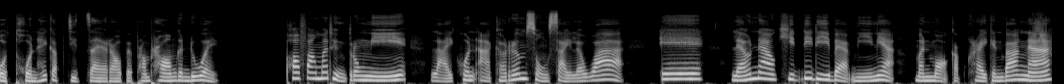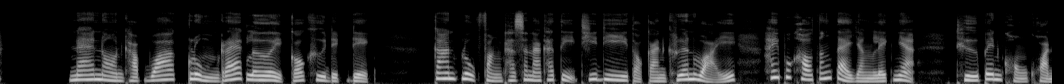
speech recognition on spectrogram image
อดทนให้กับจิตใจเราไปพร้อม ๆ กันด้วย พอฟังมาถึงตรงนี้ หลายคนอาจจะเริ่มสงสัยแล้วว่า เอ แล้วแนวคิดดีๆ แบบนี้เนี่ย มันเหมาะกับใครกันบ้างนะ แน่นอนครับว่ากลุ่มแรกเลยก็คือเด็กๆ การปลูกฝังทัศนคติที่ดีต่อการเคลื่อนไหว ให้พวกเขาตั้งแต่ยังเล็กเนี่ย ถือเป็นของขวัญ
